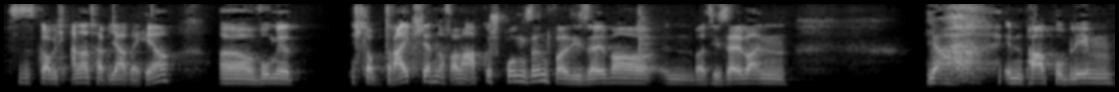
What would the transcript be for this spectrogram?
das ist glaube ich anderthalb Jahre her, äh, wo mir, ich glaube, drei Klienten auf einmal abgesprungen sind, weil sie selber, in, weil sie selber in, ja, in ein paar Problemen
